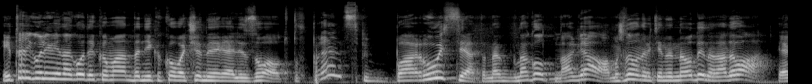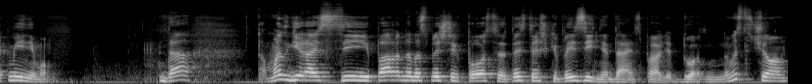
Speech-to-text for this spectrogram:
І три гольові нагоди команда ніякого чи не реалізувала. Тобто, в принципі, Барусія та на, на гол награла. Можливо, навіть і не на один, а на два, як мінімум. Да? Там от Герасі, пару небезпечних просто, десь трішки везіння, да, і справді Дортмунду не вистачило.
